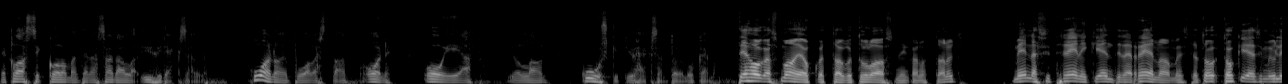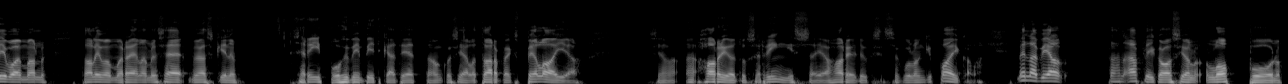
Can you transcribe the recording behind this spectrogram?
ja Klassik kolmantena 109. Huonoin puolestaan on OIF, jolla on 69 toi lukema. Tehokas maajoukkuetauko tulos, niin kannattaa nyt mennä sitten treenikentille reenaamaan sitä. To- toki esimerkiksi ylivoiman tai alivoiman reenaaminen, se myöskin se riippuu hyvin pitkälti, että onko siellä tarpeeksi pelaajia siellä äh, harjoitusringissä ja harjoituksissa kulloinkin paikalla. Mennään vielä tähän f loppuun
